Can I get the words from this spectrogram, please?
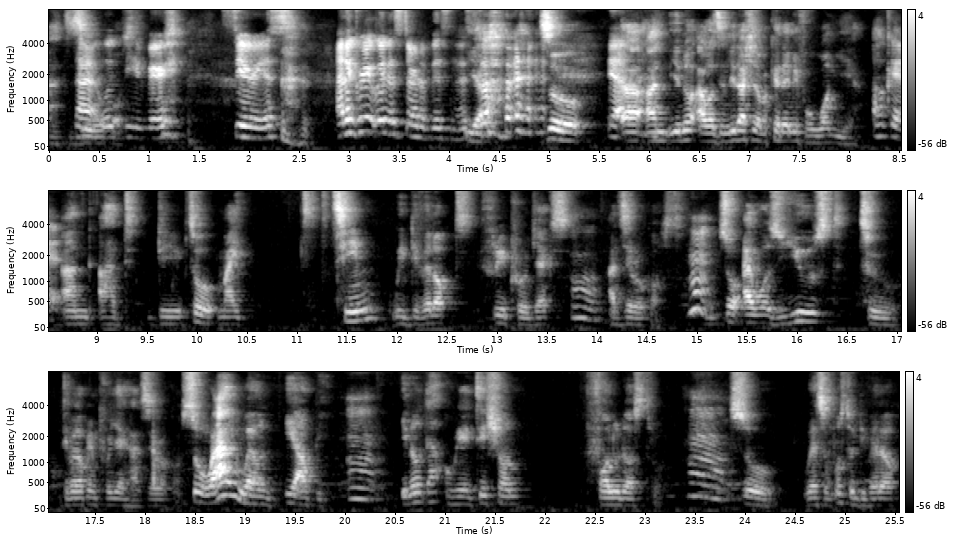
At That would cost. be very serious. And a great way to start a business. Yeah. So. So yeah. uh, and you know I was in leadership academy for one year, okay. and I had the so my team we developed three projects Mm. at zero cost. Hmm. So I was used to developing projects at zero cost. So while we were on ERP, Mm. you know that orientation followed us through. Hmm. So we're supposed to develop.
